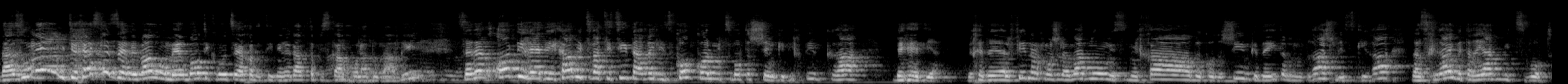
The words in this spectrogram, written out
ואז הוא אומר, הוא מתייחס לזה, ומה הוא אומר? בואו תקראו את זה יחד איתי, נראה רק את הפסקה האחרונה במעריל. בסדר? עוד נראה, בעיקר מצוות ציצית הווה לזכור כל מצוות השם, כי דכתיב קרא בהדיא. וכדי אלפינן, כמו שלמדנו, מסמיכה בקודשים, כדי איתה במדרש, לזכירה, והזכירה היא בתרי"ג מצוות.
